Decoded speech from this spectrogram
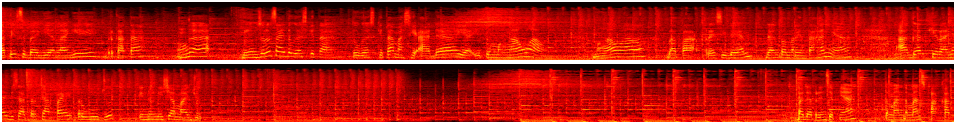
Tapi sebagian lagi berkata, enggak, belum selesai tugas kita tugas kita masih ada yaitu mengawal mengawal Bapak Presiden dan pemerintahannya agar kiranya bisa tercapai terwujud Indonesia maju. Pada prinsipnya, teman-teman sepakat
